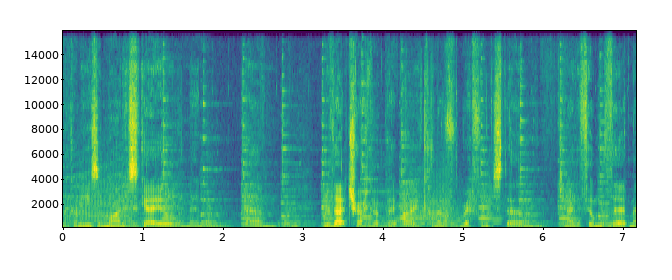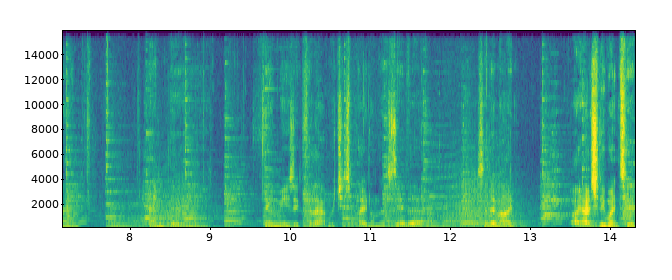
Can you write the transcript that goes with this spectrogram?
I kind of used a minor scale. And then um, with that track, I, I kind of referenced, um, do you know the film The Third Man? And the theme music for that, which is played on the zither. So then I, I actually went to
